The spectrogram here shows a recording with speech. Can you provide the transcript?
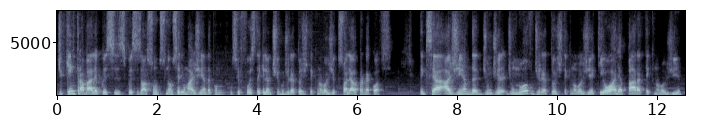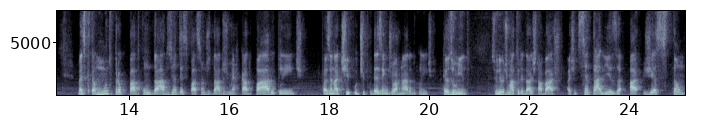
de quem trabalha com esses, com esses assuntos, não seria uma agenda como se fosse daquele antigo diretor de tecnologia que só olhava para back-office. Tem que ser a agenda de um, de um novo diretor de tecnologia que olha para a tecnologia, mas que está muito preocupado com dados e antecipação de dados de mercado para o cliente, fazendo tipo, o típico desenho de jornada do cliente. Resumindo, se o nível de maturidade está baixo, a gente centraliza a gestão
